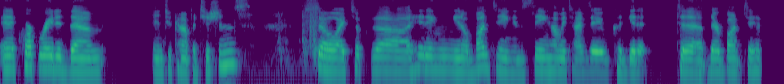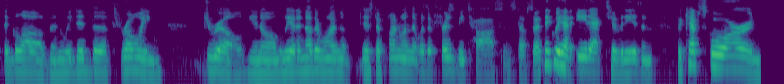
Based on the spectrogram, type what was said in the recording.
and incorporated them into competitions. So I took the hitting, you know, bunting and seeing how many times they could get it to their bunt to hit the glove. And we did the throwing drill. You know, we had another one, just a fun one that was a frisbee toss and stuff. So I think we had eight activities and we kept score and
